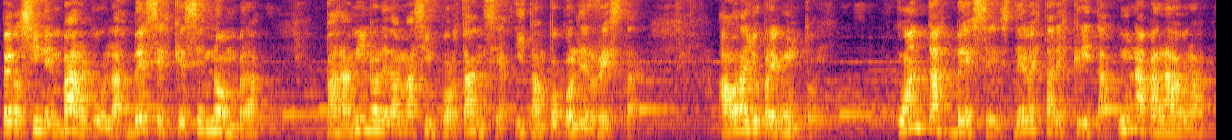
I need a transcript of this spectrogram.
Pero sin embargo, las veces que se nombra, para mí no le da más importancia y tampoco le resta. Ahora yo pregunto, ¿Cuántas veces debe estar escrita una palabra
